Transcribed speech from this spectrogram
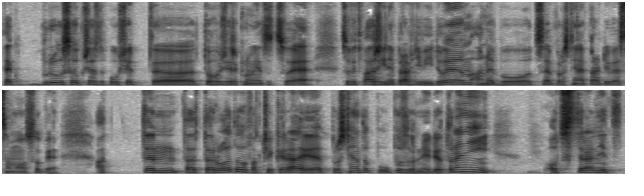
tak budou se občas dopouštět eh, toho, že řeknou něco, co je, co vytváří nepravdivý dojem, anebo co je prostě nepravdivé samo o sobě. A ten, ta, ta role toho fact-checkera je prostě na to upozornit. Jo, to není odstranit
